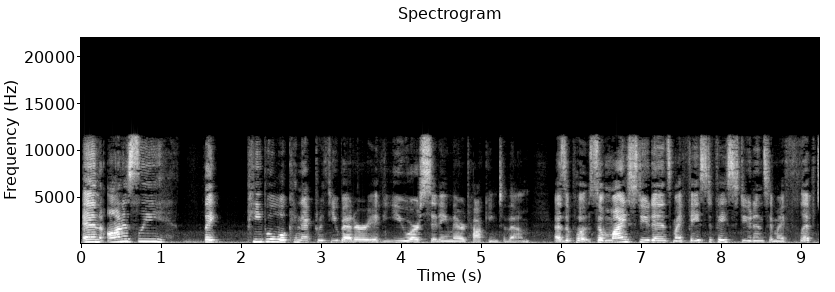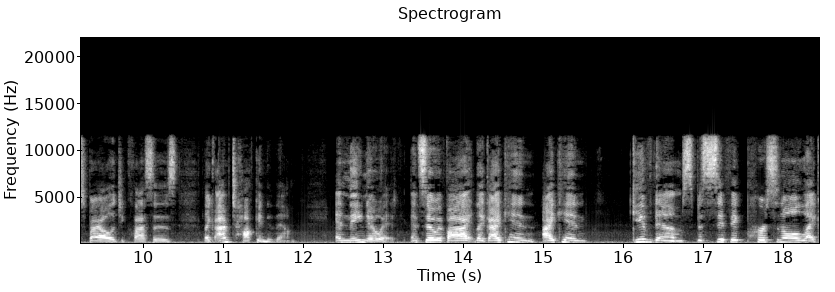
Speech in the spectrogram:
And honestly, like, people will connect with you better if you are sitting there talking to them. As opposed, so my students, my face-to-face -face students in my flipped biology classes, like I'm talking to them and they know it. And so if I, like I can, I can give them specific personal, like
